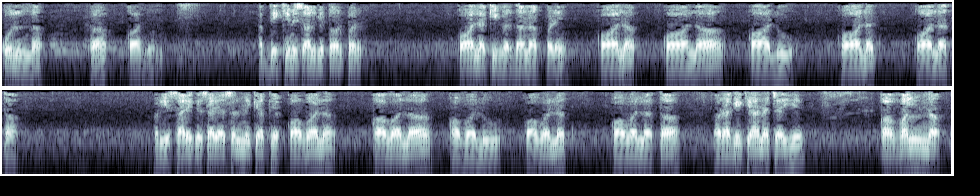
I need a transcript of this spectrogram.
قلنا کا قانون۔ اب دیکھیے مثال کے طور پر، قالا کی گردان آپ پڑھیں۔ قالا قالا، قالو۔ قالت، قالتا۔ اور یہ سارے کے سارے اصل میں کیا تھے؟ قوالا قوالا قوالو قوالت قولتا اور آگے کیا آنا چاہیے؟ قولنا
